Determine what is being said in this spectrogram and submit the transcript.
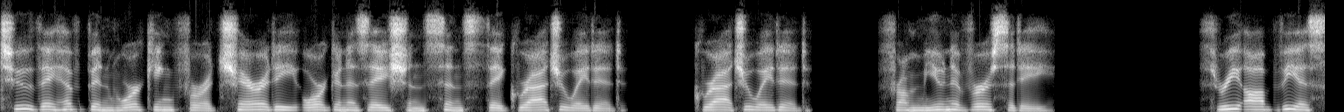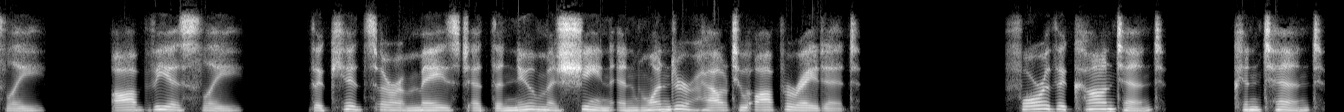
2. They have been working for a charity organization since they graduated, graduated, from university. 3. Obviously, obviously, the kids are amazed at the new machine and wonder how to operate it. For The content, content,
